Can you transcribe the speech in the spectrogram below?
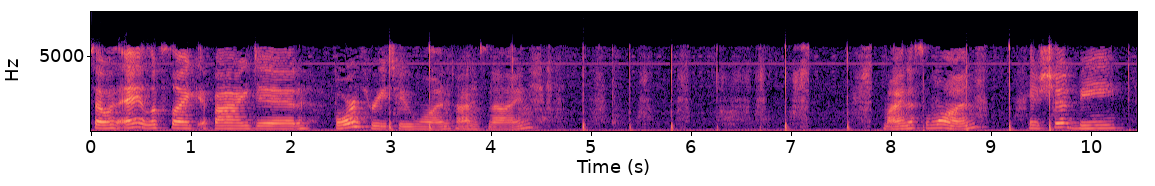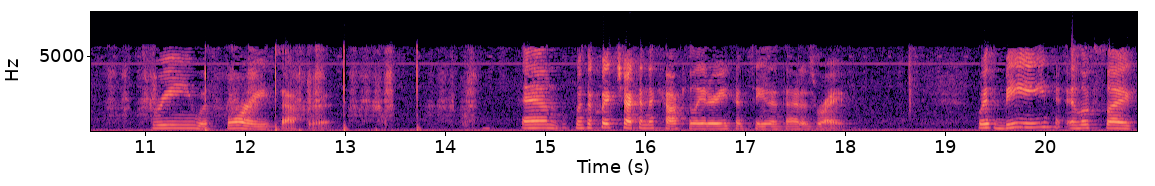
So with A, it looks like if I did 4, 3, 2, 1 times 9 minus 1, it should be 3 with 4 eighths after it. And with a quick check in the calculator, you can see that that is right. With B, it looks like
